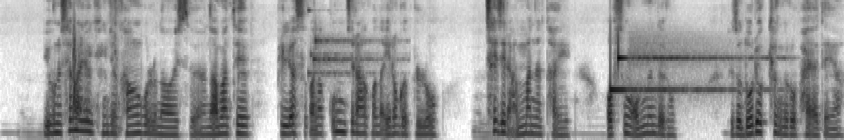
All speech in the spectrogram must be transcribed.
음, 이분은 생활력이 굉장히 강한 걸로 나와 있어요. 남한테 빌려 쓰거나 꼼질하거나 이런 거 별로 음. 체질이 안 맞는 타입. 없으면 없는 대로. 그래서 노력형으로 봐야 돼요.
